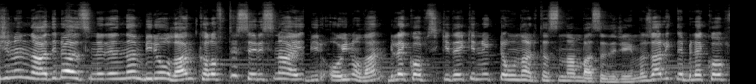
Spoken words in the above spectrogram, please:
Activision'ın nadide hazinelerinden biri olan Call of Duty serisine ait bir oyun olan Black Ops 2'deki Nuketown haritasından bahsedeceğim. Özellikle Black Ops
